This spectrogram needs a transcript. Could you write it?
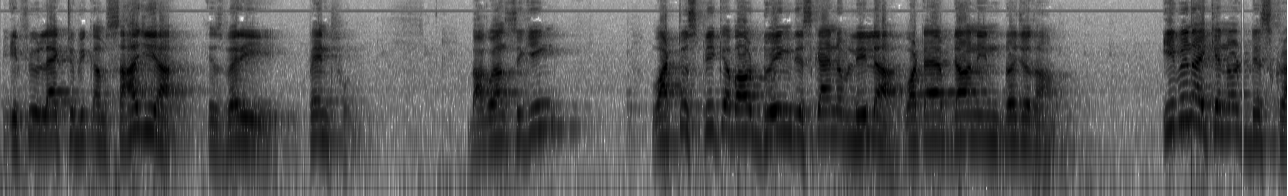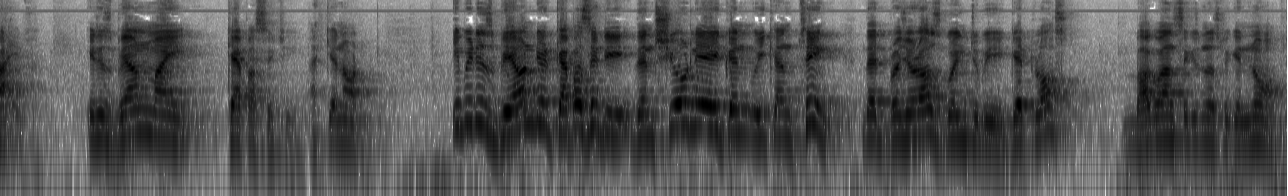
If you like to become Sahajiya, is very painful. Bhagavan speaking, what to speak about doing this kind of lila, what I have done in Brajadham. Even I cannot describe. It is beyond my capacity. I cannot. If it is beyond your capacity, then surely can, we can think that Brajara is going to be get lost. Bhagavan Sri Krishna speaking, no.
